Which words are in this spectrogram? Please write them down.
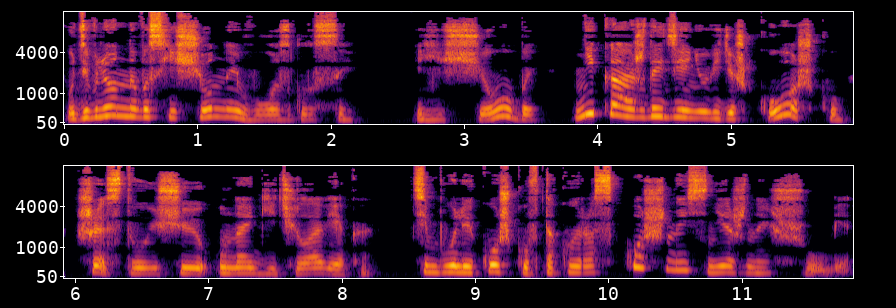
удивленно восхищенные возгласы. Еще бы! Не каждый день увидишь кошку, шествующую у ноги человека. Тем более кошку в такой роскошной снежной шубе.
